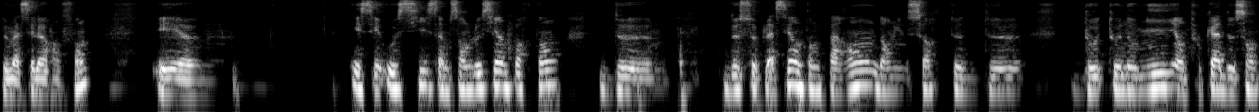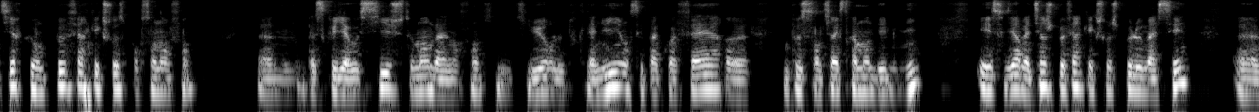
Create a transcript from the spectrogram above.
de masser leur enfant. Et, euh, et c'est aussi, ça me semble aussi important de, de se placer en tant que parent dans une sorte de d'autonomie, en tout cas de sentir qu'on peut faire quelque chose pour son enfant. Euh, parce qu'il y a aussi justement ben, un enfant qui, qui, hurle toute la nuit, on ne sait pas quoi faire, euh, on peut se sentir extrêmement démuni et se dire bah, tiens je peux faire quelque chose je peux le masser. Euh,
